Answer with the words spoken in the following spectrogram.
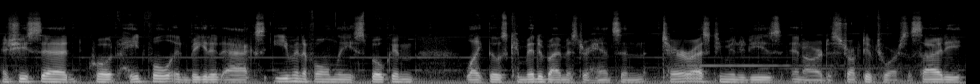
And she said, quote, hateful and bigoted acts, even if only spoken like those committed by Mr. Hansen, terrorize communities and are destructive to our society.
